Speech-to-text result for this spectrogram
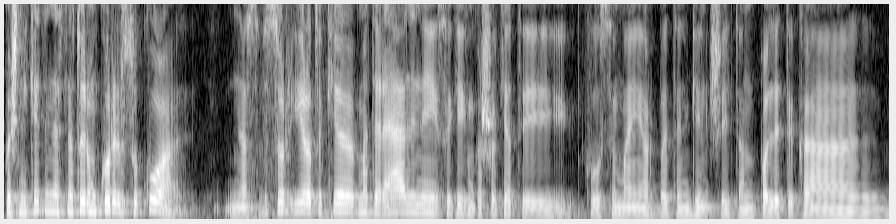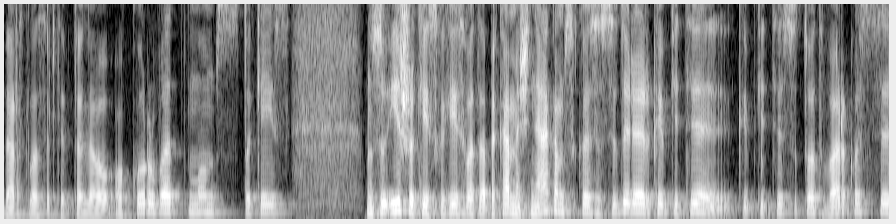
pašnekėti, nes neturim kur ir su kuo. Nes visur yra tokie materialiniai, sakykime, kažkokie tai klausimai arba ten ginčiai, ten politika, verslas ir taip toliau, o kur vat mums tokiais, nu, su iššūkiais, kokiais, vat, apie ką mes šnekam, su kuo susiduria ir kaip kiti, kaip kiti su tuo tvarkosi,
